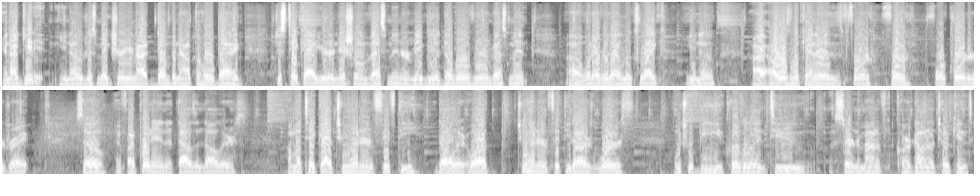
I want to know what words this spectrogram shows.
and I get it. You know, just make sure you're not dumping out the whole bag. Just take out your initial investment, or maybe a double of your investment, uh, whatever that looks like. You know, I always look at it as four, four, four quarters, right? So if I put in a thousand dollars, I'm gonna take out two hundred and fifty dollar, well, two hundred and fifty dollars worth which would be equivalent to a certain amount of Cardano tokens.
